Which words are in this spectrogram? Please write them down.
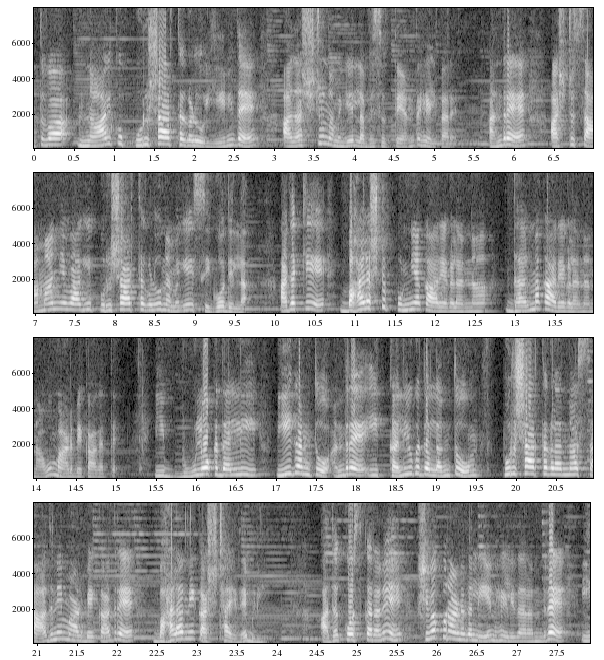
ಅಥವಾ ನಾಲ್ಕು ಪುರುಷಾರ್ಥಗಳು ಏನಿದೆ, ಅದಷ್ಟು ನಮಗೆ ಲಭಿಸುತ್ತೆ ಅಂತ ಹೇಳ್ತಾರೆ. ಅಂದರೆ ಅಷ್ಟು ಸಾಮಾನ್ಯವಾಗಿ ಪುರುಷಾರ್ಥಗಳು ನಮಗೆ ಸಿಗೋದಿಲ್ಲ. ಅದಕ್ಕೆ ಬಹಳಷ್ಟು ಪುಣ್ಯ ಕಾರ್ಯಗಳನ್ನು, ಧರ್ಮ ಕಾರ್ಯಗಳನ್ನು ನಾವು ಮಾಡಬೇಕಾಗತ್ತೆ. ಈ ಭೂಲೋಕದಲ್ಲಿ ಈಗಂತೂ ಅಂದರೆ ಈ ಕಲಿಯುಗದಲ್ಲಂತೂ ಪುರುಷಾರ್ಥಗಳನ್ನು ಸಾಧನೆ ಮಾಡಬೇಕಾದ್ರೆ ಬಹಳನೇ ಕಷ್ಟ ಇದೆ ಬಿಡಿ. ಅದಕ್ಕೋಸ್ಕರನೇ ಶಿವಪುರಾಣದಲ್ಲಿ ಏನು ಹೇಳಿದಾರಂದರೆ, ಈ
